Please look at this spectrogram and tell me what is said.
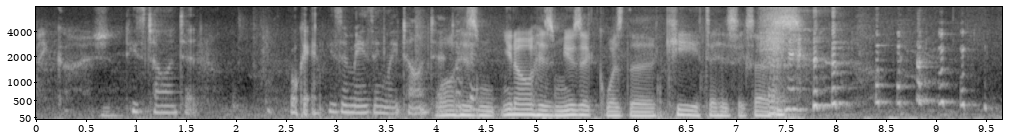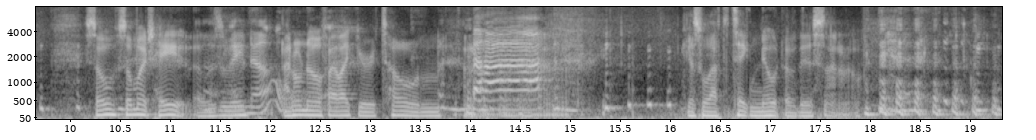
my gosh. He's talented. Okay. He's amazingly talented. well, his you know his music was the key to his success. so so much hate, Elizabeth. I know. I don't know if I like your tone. I. Guess we'll have to take note of this. I don't know.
